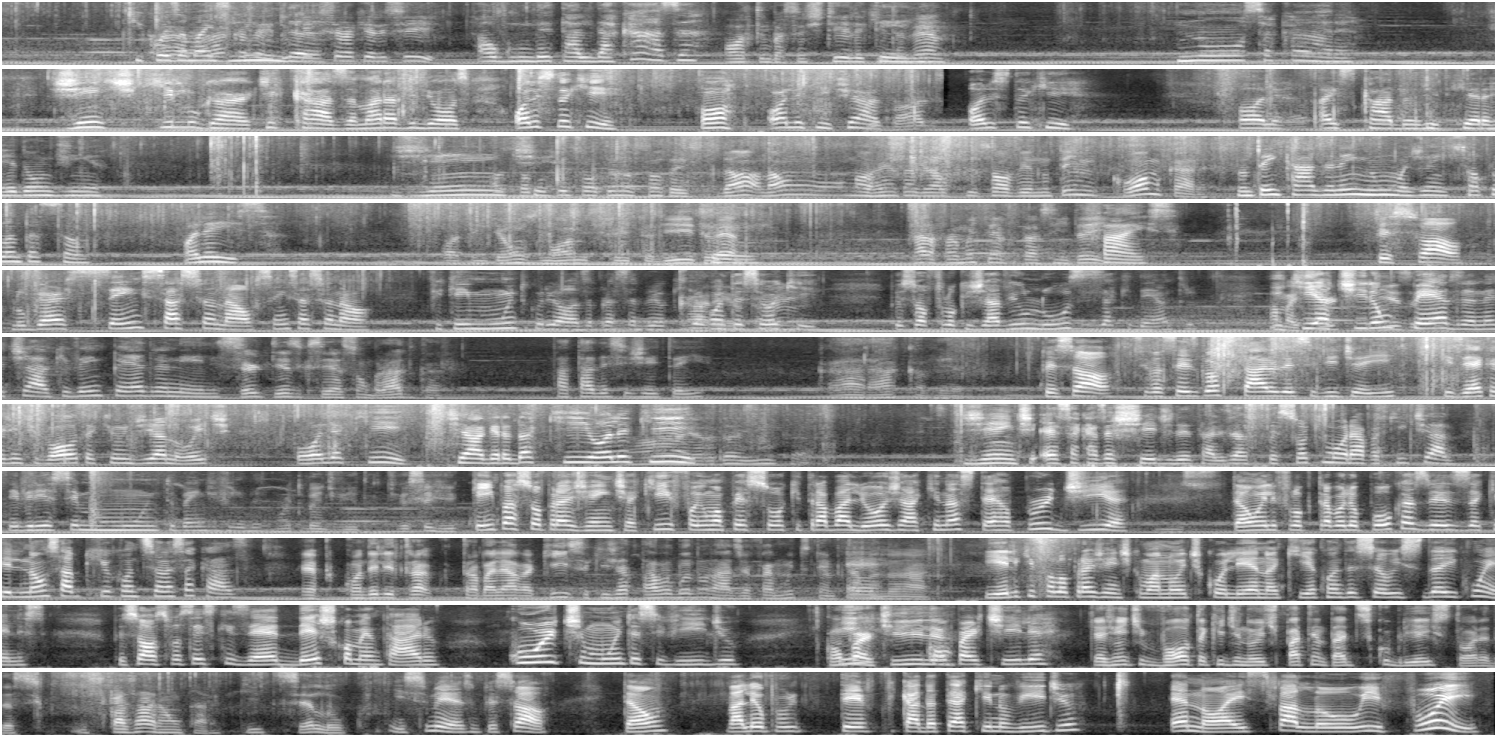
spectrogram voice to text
Que coisa mais Caraca, velho, linda. Do que, que será que era isso aí? Algum detalhe da casa? Ó, tem bastante telha aqui, Telha. tá vendo? Nossa, cara. Gente, que lugar, que casa maravilhosa. Olha isso daqui. Ó, olha aqui, Thiago. Olha isso daqui. Olha a escada, do jeito que era, redondinha. Só Gente, pro pessoal ter noção, Thaís. Dá, dá um 90 graus pro pessoal ver. Não tem como, cara. não tem casa nenhuma, gente, só plantação. Olha isso. Ó, tem até uns nomes escritos ali, tá Tem. vendo? Cara, faz muito tempo que tá assim, Thaís. Faz. Pessoal, lugar sensacional, sensacional. Fiquei muito curiosa pra saber o que, que Cara, eu aconteceu aqui. O pessoal falou que já viu luzes aqui dentro. Ah, e que atiram pedra, né, Thiago? Que vem pedra neles. Certeza que você é assombrado, cara. Pra tá desse jeito aí. Caraca, velho. Pessoal, se vocês gostaram desse vídeo aí, quiser que a gente volte aqui um dia à noite, olha aqui. Thiago, era daqui, olha aqui. Ah, era daí, cara. Gente, essa casa é cheia de detalhes. A pessoa que morava aqui, Thiago, deveria ser muito bem de vida. Muito bem de vida. Devia ser rico. Quem passou pra gente aqui foi uma pessoa que trabalhou já aqui nas terras por dia. Isso. Então ele falou que trabalhou poucas vezes aqui, ele não sabe o que aconteceu nessa casa. É, porque quando ele tra- trabalhava aqui, isso aqui já tava abandonado. Já faz muito tempo que tá É. abandonado. E ele que falou pra gente que uma noite colhendo aqui aconteceu isso daí com eles. Pessoal, se vocês quiserem, deixa o comentário, curte muito esse vídeo, Compartilha. compartilha. Que a gente volta aqui de noite pra tentar descobrir a história desse, desse casarão, cara. Que você é louco. Isso mesmo, pessoal. Então, valeu por ter ficado até aqui no vídeo. É nóis, falou e fui!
